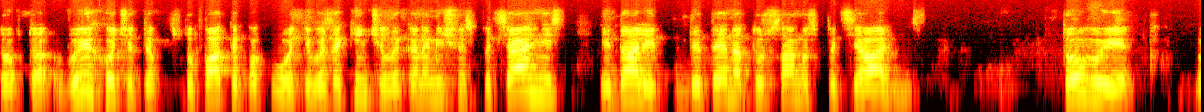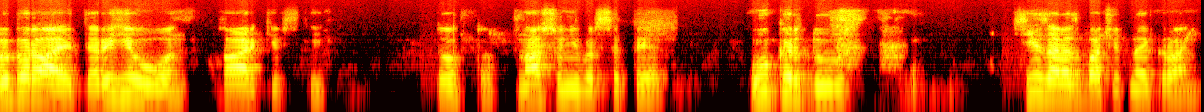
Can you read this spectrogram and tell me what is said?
тобто ви хочете вступати по квоті, ви закінчили економічну спеціальність і далі йдете на ту ж саму спеціальність, то ви вибираєте регіон Харківський, тобто наш університет, Укрдус. Всі зараз бачать на екрані.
